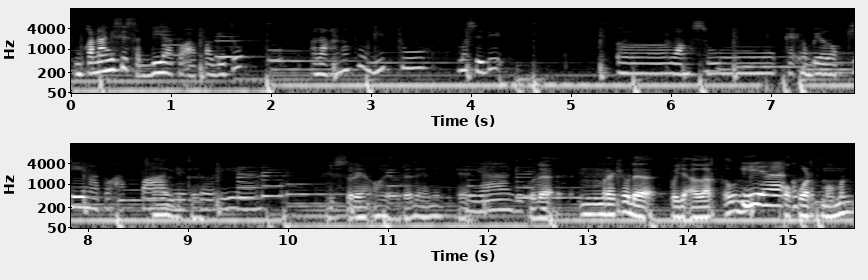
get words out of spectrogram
bukan nangis sih sedih atau apa gitu anak-anak tuh gitu mas jadi eh, langsung kayak ngebelokin atau apa Oh, gitu. gitu. iya justru yang oh ya udah deh nih kayak iya gitu. udah mereka udah punya alert oh nih Iya. awkward moment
